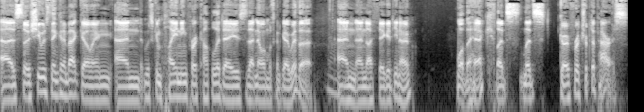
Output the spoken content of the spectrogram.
Uh, so she was thinking about going and was complaining for a couple of days that no one was going to go with her. And, and I figured, you know, what the heck? Let's, let's go for a trip to Paris.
